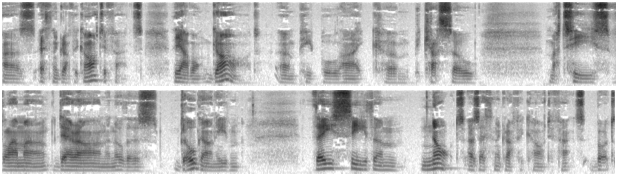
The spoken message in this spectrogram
as ethnographic artifacts. The avant garde, um, people like um, Picasso, Matisse, Vlaminck, Derain, and others, Gauguin even, they see them not as ethnographic artifacts but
